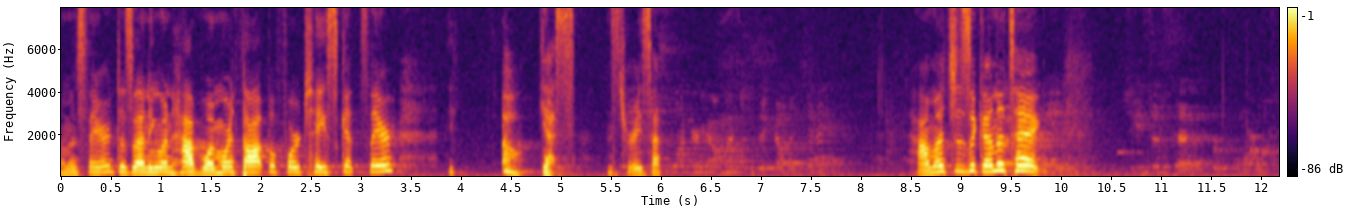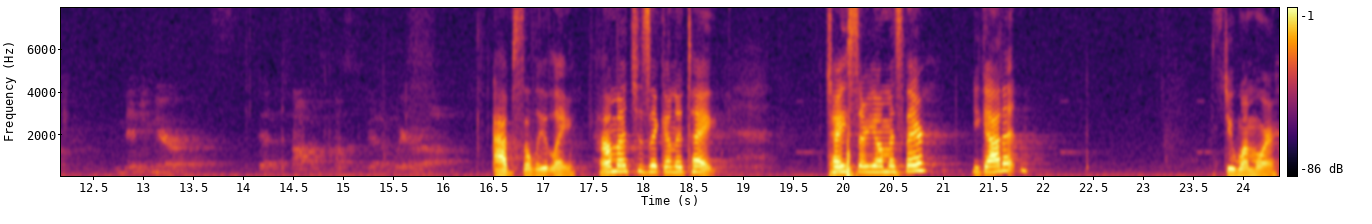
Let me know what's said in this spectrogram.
Almost there. Does anyone have one more thought before Chase gets there? Oh, yes, Ms. Teresa. How much is it going to take? Jesus had performed many miracles that Thomas must have been aware of. Absolutely. How much is it going to take? Chase, are you almost there? You got it? Let's do one more.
